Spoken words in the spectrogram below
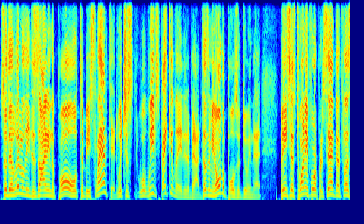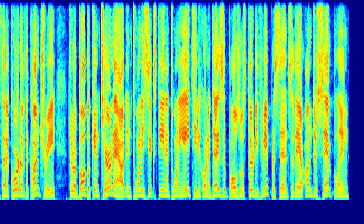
So they're literally designing the poll to be slanted, which is what we've speculated about. Doesn't mean all the polls are doing that, but he says 24%. That's less than a quarter of the country. The Republican turnout in 2016 and 2018, according to exit polls, was 33%. So they are undersampling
